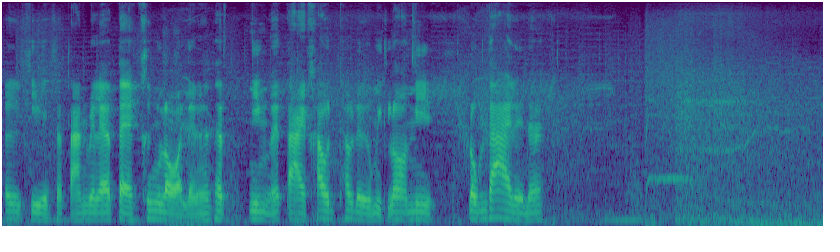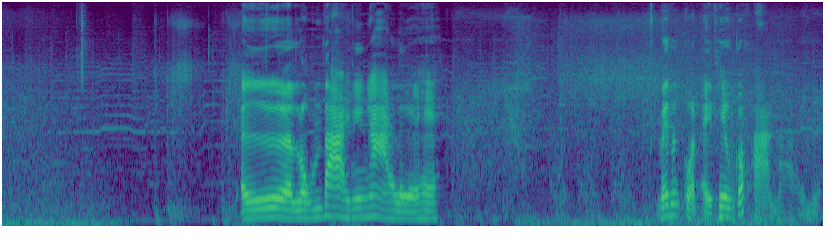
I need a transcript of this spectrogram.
เออเคสตันไปแล้วแต่ครึ่งหลอดเลยนะ ถ้ายิงแล้วตายเข้าเท่าเดิมอีกรอบนี่ล้มได้เลยนะ เออล้มได้ง่ายๆเลยแฮะไม่ต้องกดไอเทมก็ผ่านได้เนี่ย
